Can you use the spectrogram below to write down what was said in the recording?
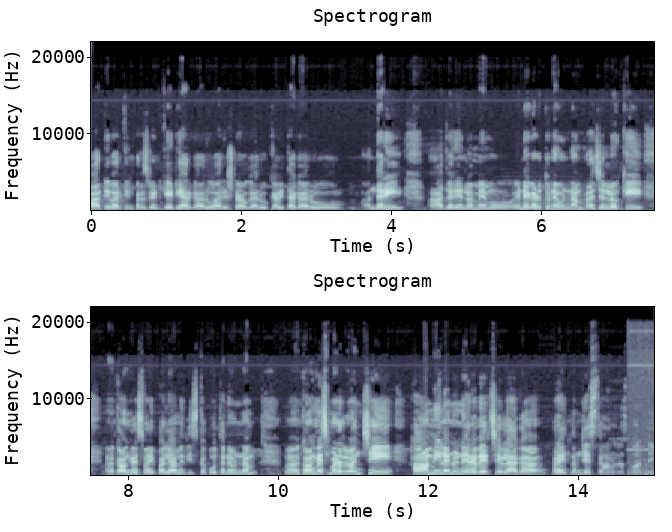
పార్టీ వర్కింగ్ ప్రెసిడెంట్ కేటీఆర్ గారు హరీష్ రావు గారు కవిత గారు అందరి ఆధ్వర్యంలో మేము ఎండగడుతూనే ఉన్నాం. ప్రజల్లోకి కాంగ్రెస్ వైఫల్యాలను తీసుకుపోతూనే ఉన్నాం. కాంగ్రెస్ మెడల్ వంచి హామీలను నెరవేర్చేలాగా ప్రయత్నం చేస్తున్నాం కాంగ్రెస్ పార్టీ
